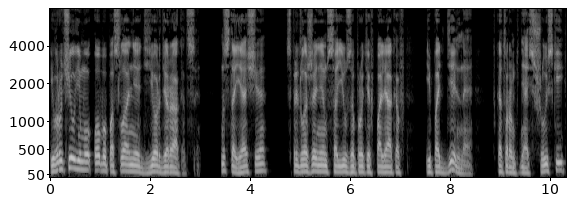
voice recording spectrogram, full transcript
и вручил ему оба послания Дьорде Ракоце, настоящее с предложением союза против поляков и поддельное, в котором князь Шуйский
